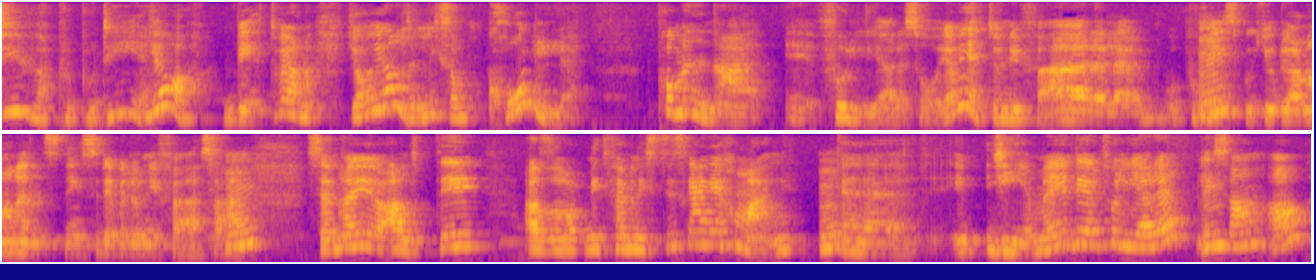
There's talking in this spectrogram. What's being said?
Du, apropå det. Ja. Vet du vad jag menar? Jag har ju aldrig liksom koll på mina eh, följare så. Jag vet ungefär, eller på Mm. Facebook gjorde jag någon rensning så det är väl ungefär så här. Sen har jag alltid, alltså mitt feministiska engagemang Mm. eh, ger mig en del följare, liksom. Ja.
